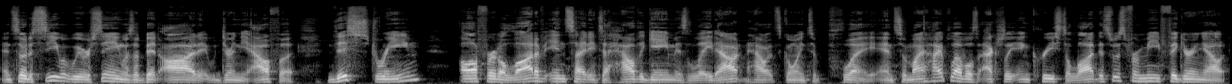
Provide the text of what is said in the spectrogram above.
And so to see what we were seeing was a bit odd during the alpha. This stream offered a lot of insight into how the game is laid out and how it's going to play. And so my hype levels actually increased a lot. This was for me figuring out,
